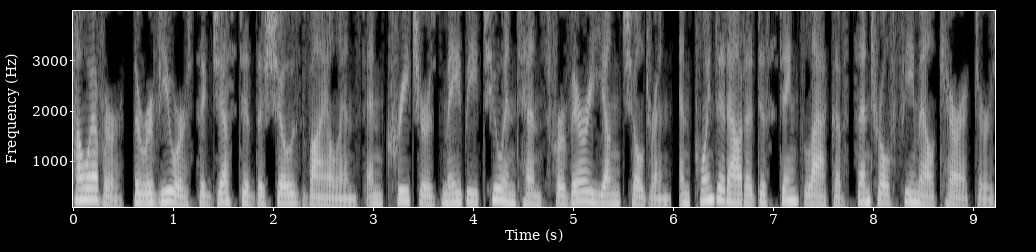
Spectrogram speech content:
However, the reviewer suggested the show's violence and creatures may be too intense for very young children, and pointed out a distinct lack of central female characters.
